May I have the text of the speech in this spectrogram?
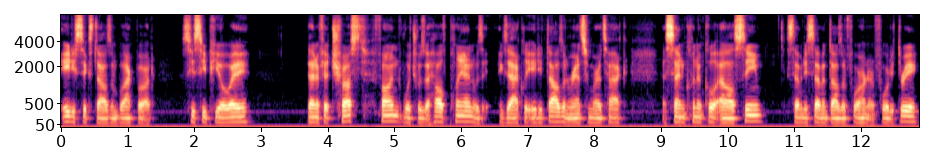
86,000 Blackbaud. CCPOA Benefit Trust Fund, which was a health plan, was exactly 80,000 ransomware attack. Ascend Clinical LLC, 77,443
